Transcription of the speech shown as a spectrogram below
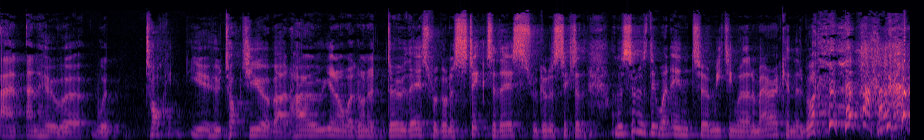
and, and who were, were talking you who talked to you about how you know we're going to do this, we're going to stick to this, we're going to stick to. This. And as soon as they went into a meeting with an American, they'd go.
